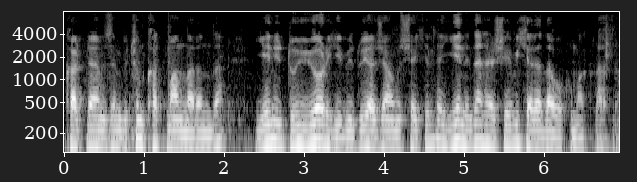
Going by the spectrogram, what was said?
kalplerimizin bütün katmanlarında yeni duyuyor gibi duyacağımız şekilde yeniden her şeyi bir kere daha okumak lazım.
